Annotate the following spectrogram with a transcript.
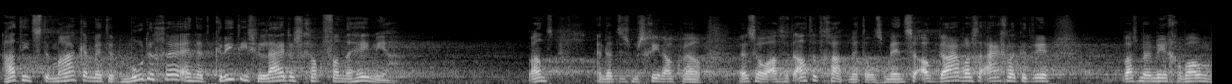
had iets te maken met het moedige en het kritische leiderschap van Nehemia. Want, en dat is misschien ook wel hè, zoals het altijd gaat met ons mensen, ook daar was eigenlijk het weer, was men weer gewoon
